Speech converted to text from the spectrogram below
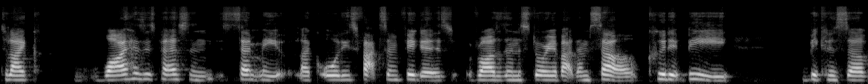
to like why has this person sent me like all these facts and figures rather than a story about themselves? Could it be because of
